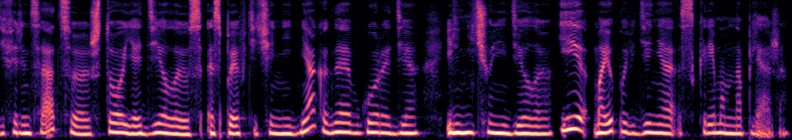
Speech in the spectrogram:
дифференциацию, что я делаю с SPF в течение дня, когда я в городе, или ничего не делаю, и мое поведение с кремом на пляже.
